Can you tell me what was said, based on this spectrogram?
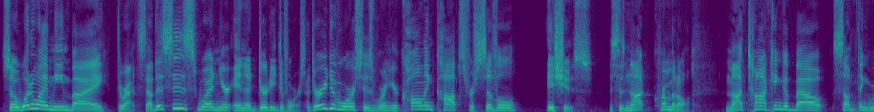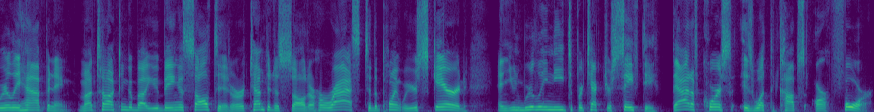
So, what do I mean by threats? Now, this is when you're in a dirty divorce. A dirty divorce is when you're calling cops for civil issues. This is not criminal. I'm not talking about something really happening. I'm not talking about you being assaulted or attempted assault or harassed to the point where you're scared and you really need to protect your safety. That, of course, is what the cops are for.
